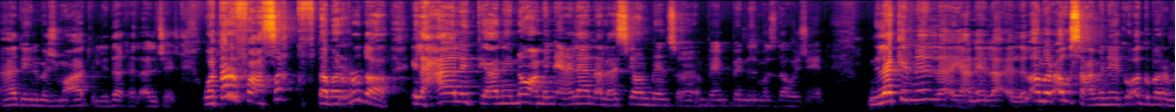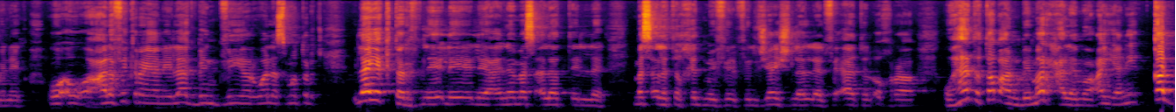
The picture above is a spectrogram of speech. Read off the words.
هذه المجموعات اللي داخل الجيش. وترفع سقف تمردها إلى حالة يعني نوع من إعلان العصيان بين بين المزدوجين. لكن لا يعني لا الأمر أوسع من هيك وأكبر من هيك. وعلى فكرة يعني لا بن كفير ولا سموتريتش لا يكترث لمسألة مسألة الخدمة في الجيش للفئات الأخرى. وهذا طبعا بمرحلة معينة قد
